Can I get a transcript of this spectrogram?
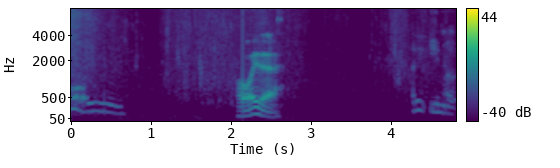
How do you do? Ahoy there. How do you emote?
